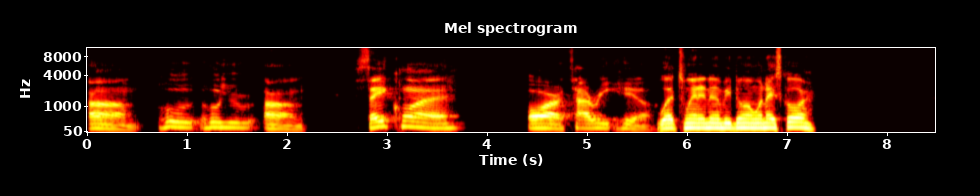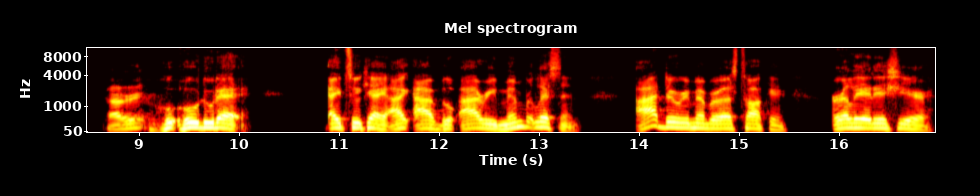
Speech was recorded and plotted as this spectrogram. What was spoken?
Um, who who you um Saquon or Tyreek Hill? What twin of them be doing when they score? Tyreek. Who who do that? A2K. I I I remember. Listen, I do remember us talking earlier this year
